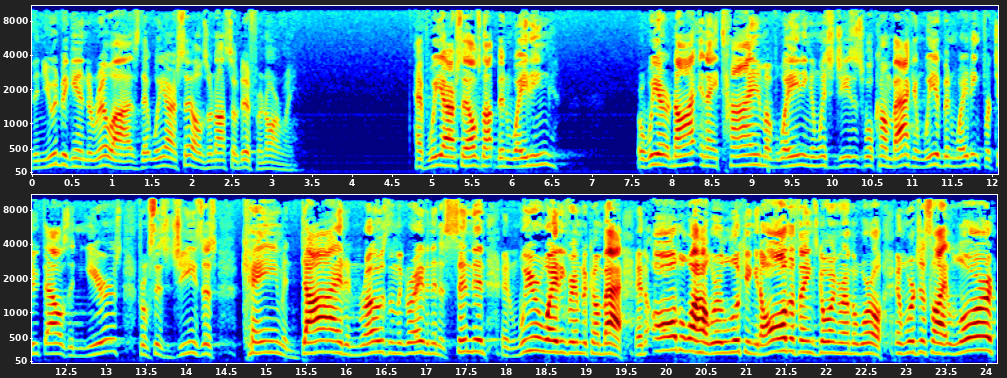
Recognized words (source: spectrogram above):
then you would begin to realize that we ourselves are not so different, are we? Have we ourselves not been waiting? Or we are not in a time of waiting in which Jesus will come back, and we have been waiting for 2,000 years from since Jesus came and died and rose in the grave and then ascended, and we're waiting for him to come back. And all the while, we're looking at all the things going around the world, and we're just like, Lord,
